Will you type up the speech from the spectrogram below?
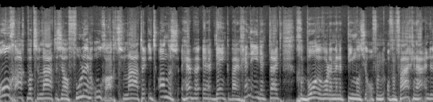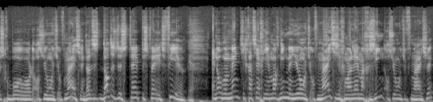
ongeacht wat ze later zelf voelen en ongeacht ze later iets anders hebben eh, denken bij hun genderidentiteit, geboren worden met een piemeltje of een, of een vagina en dus geboren worden als jongetje of meisje. En dat is, dat is dus 2 plus 2 is 4. Ja. En op het moment dat je gaat zeggen, je mag niet meer jongetje of meisje zeggen, maar alleen maar gezien als jongetje of meisje,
